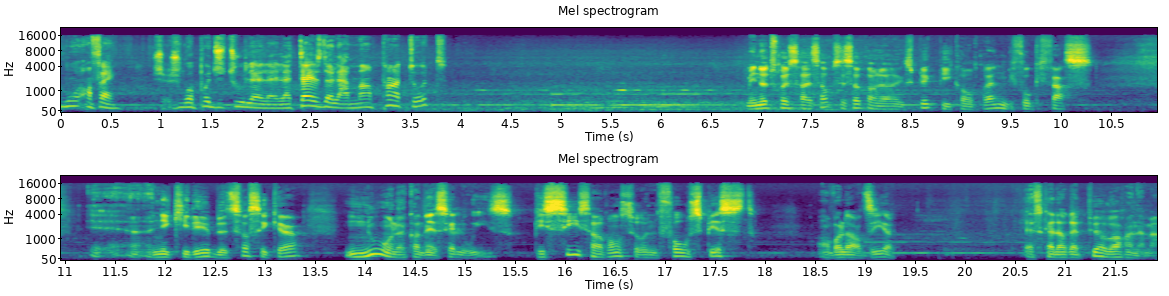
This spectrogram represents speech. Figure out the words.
Moi, enfin, je, je vois pas du tout la, la- la thèse de l'amant, pantoute. Mais notre frustration, c'est ça qu'on leur explique, puis ils comprennent, puis il faut qu'ils fassent euh, un équilibre de ça, c'est que nous, on la connaissait, Louise. Puis s'ils s'en vont sur une fausse piste, on va leur dire est-ce qu'elle aurait pu avoir un amant?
